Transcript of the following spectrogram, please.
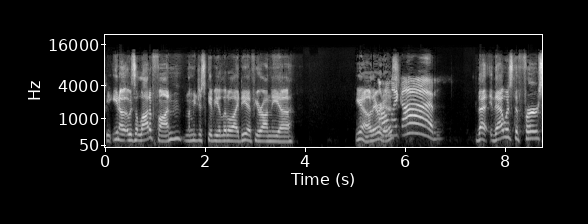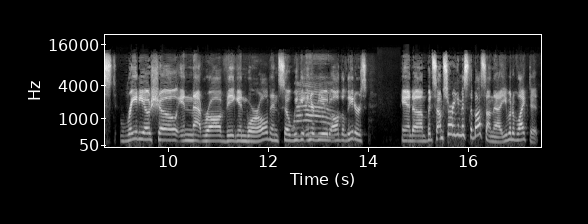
too. you know, it was a lot of fun. Let me just give you a little idea if you're on the uh you know, there it Oh is. my god. That that was the first radio show in that raw vegan world, and so we get interviewed all the leaders. And um, but so I'm sorry you missed the bus on that. You would have liked it.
